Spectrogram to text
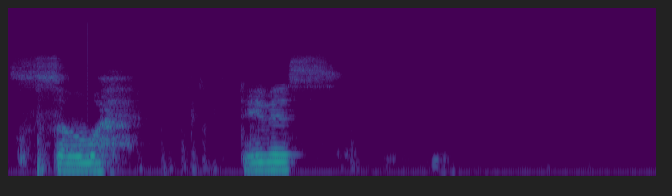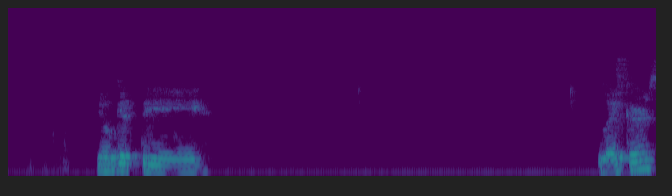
So, Davis, you'll get the Lakers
